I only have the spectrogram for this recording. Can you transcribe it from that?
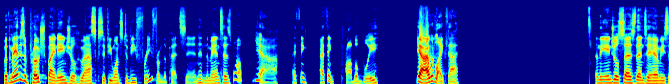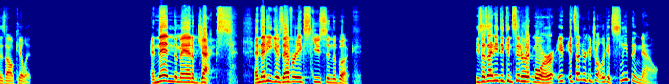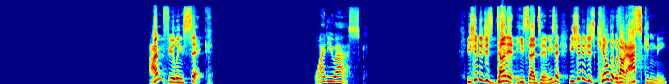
But the man is approached by an angel who asks if he wants to be free from the pet sin, and the man says, "Well, yeah, I think I think probably. Yeah, I would like that." And the angel says then to him, he says, I'll kill it. And then the man objects. And then he gives every excuse in the book. He says, I need to consider it more. It, it's under control. Look, it's sleeping now. I'm feeling sick. Why do you ask? You should have just done it, he said to him. He said, You should have just killed it without asking me.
